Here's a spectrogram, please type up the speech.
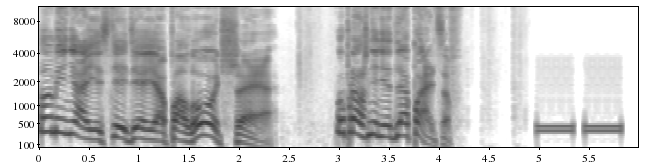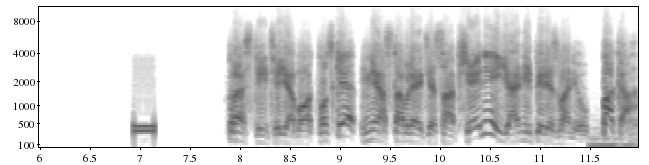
У меня есть идея получше. Упражнение для пальцев. Простите, я в отпуске. Не оставляйте сообщений, я не перезвоню. Пока.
